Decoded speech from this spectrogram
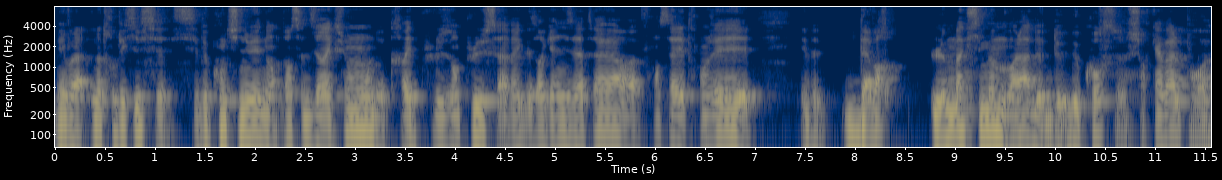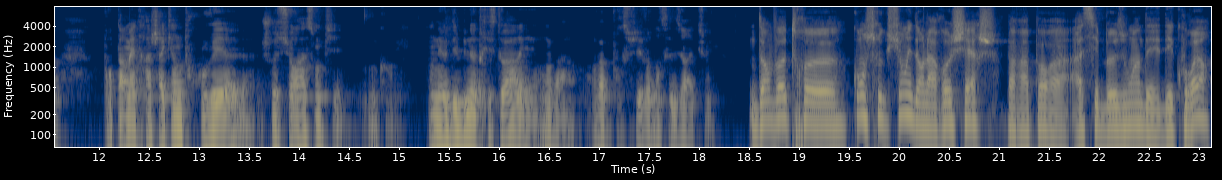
Mais voilà, notre objectif, c'est de continuer dans, dans, cette direction, de travailler de plus en plus avec des organisateurs euh, français et étrangers, et, d'avoir le maximum voilà de, de, de, courses sur Caval pour euh, pour permettre à chacun de trouver chaussure à son pied. Donc on est au début de notre histoire et on va on va poursuivre dans cette direction. Dans votre euh, construction et dans la recherche par rapport à, ces besoins des, coureurs,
